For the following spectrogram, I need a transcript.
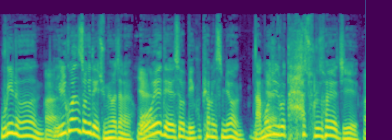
우리는 네. 일관성이 되게 중요하잖아요. 예. 뭐에 대해서 미국 편을 쓰면 나머지로 예. 다 줄을 서야지 예.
